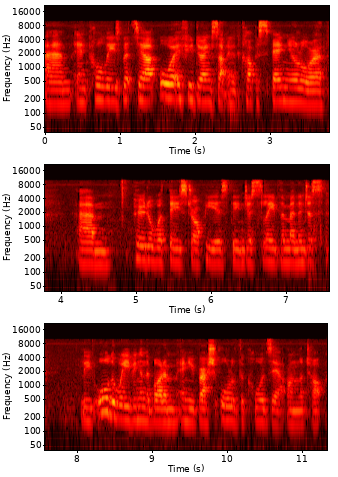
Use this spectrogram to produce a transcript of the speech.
um, and pull these bits out. Or if you're doing something with a cocker spaniel or a um, poodle with these drop ears then just leave them in and just leave all the weaving in the bottom and you brush all of the cords out on the top.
